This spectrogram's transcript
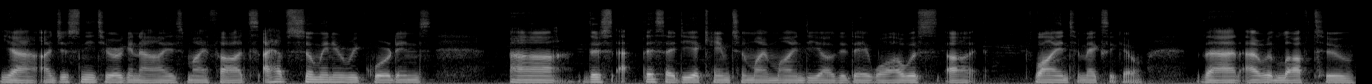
yeah, I just need to organize my thoughts. I have so many recordings. Uh, this this idea came to my mind the other day while I was uh, flying to Mexico, that I would love to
